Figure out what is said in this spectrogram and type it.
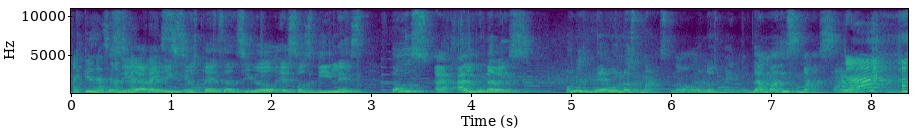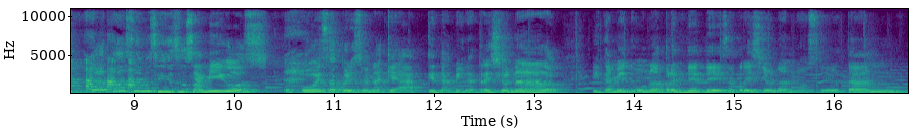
Hay que deshacernos Sí, de la a ver, y traición. si ustedes han sido esos viles, todos a- alguna vez. Unos, unos más, ¿no? Unos menos. Damadis más. Ah, Pero todos hemos sido esos amigos o esa persona que, ha- que también ha traicionado. Y también uno aprende de esa traición a no ser tan,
